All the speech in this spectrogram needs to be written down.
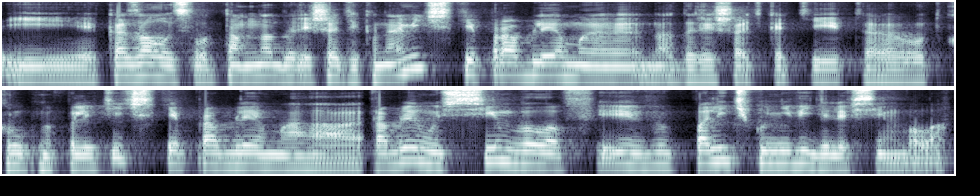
И казалось, вот там надо решать экономические проблемы, надо решать какие-то вот крупнополитические проблемы, а проблему символов и политику не видели в символах.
